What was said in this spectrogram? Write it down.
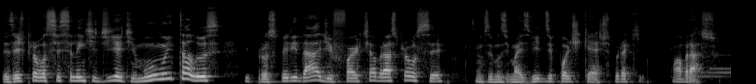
Desejo para você um excelente dia de muita luz e prosperidade. Forte abraço para você. Nos vemos em mais vídeos e podcasts por aqui. Um abraço.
